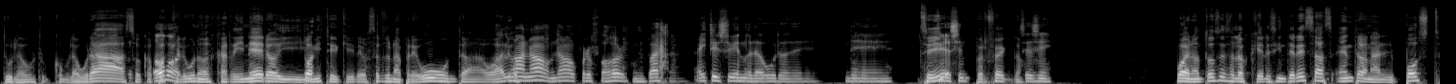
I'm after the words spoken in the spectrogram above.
tú, como laburás o capaz que oh. alguno es jardinero y viste que quiere hacerte una pregunta o algo? No, no, no, por favor, me pasa. Ahí estoy subiendo laburo de... de... ¿Sí? Perfecto. Sí, sí. Bueno, entonces a los que les interesa entran al post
